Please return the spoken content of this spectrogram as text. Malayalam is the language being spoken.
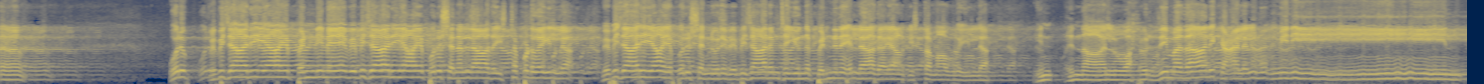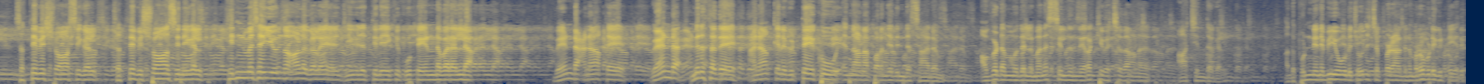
ഒരു വ്യഭിചാരിയായ പെണ്ണിനെ വ്യഭിചാരിയായ പുരുഷനല്ലാതെ ഇഷ്ടപ്പെടുകയില്ല. വ്യഭിചാരിയായ പുരുഷൻ ഒരു വ്യഭിചാരം ചെയ്യുന്ന പെണ്ണിനെ അല്ലാതെ അയാൾക്ക് ഇഷ്ടമാവുകയില്ല. എന്നാൽ സത്യവിശ്വാസികൾ സത്യവിശ്വാസിനികൾ തിന്മ ചെയ്യുന്ന ആളുകളെ ജീവിതത്തിലേക്ക് കൂട്ടേണ്ടവരല്ല. വേണ്ട അനാക്കെ വേണ്ട നിർത്തതെ അനാക്കിനെ വിട്ടേക്കൂ എന്നാണ് പറഞ്ഞതിന്റെ സാരം. അവിടെ മുതൽ മനസ്സിൽ നിന്ന് ഇറക്കി വെച്ചതാണ് ആ ചിന്തകൾ. അത് പുണ്യ നബിയോട് ചോദിച്ചപ്പോഴാണ് അതിന് മറുപടി കിട്ടിയത്.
